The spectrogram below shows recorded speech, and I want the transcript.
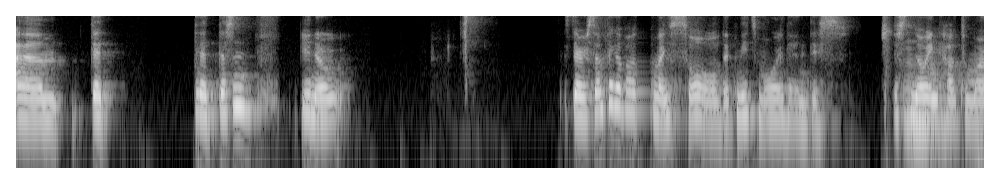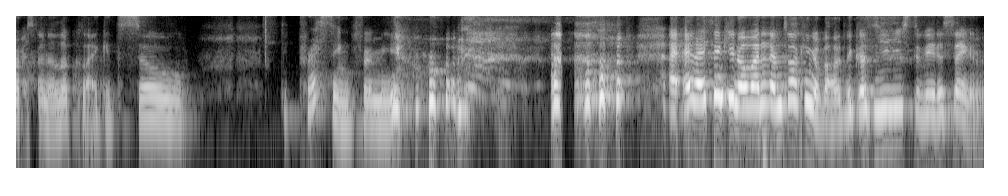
um that that doesn't you know there's something about my soul that needs more than this just mm. knowing how tomorrow is going to look like it's so depressing for me and I think you know what I'm talking about because you used to be the same.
